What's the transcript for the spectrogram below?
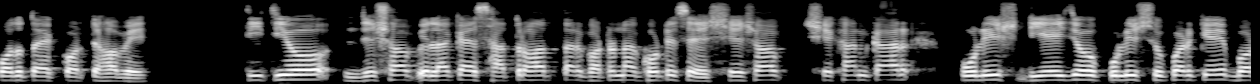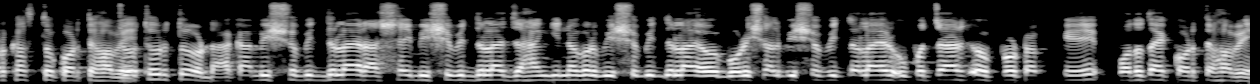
পদত্যাগ করতে হবে। তৃতীয় যেসব এলাকায় ছাত্র হত্যার ঘটনা ঘটেছে, সেসব সেখানকার পুলিশ ডিআইজি ও পুলিশ সুপারকে বরখাস্ত করতে হবে। চতুর্থ, ঢাকা বিশ্ববিদ্যালয়, রাজশাহী বিশ্ববিদ্যালয়, জাহাঙ্গীরনগর বিশ্ববিদ্যালয় ও বরিশাল বিশ্ববিদ্যালয়ের উপাচার্য ও প্রটককে পদত্যাগ করতে হবে।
